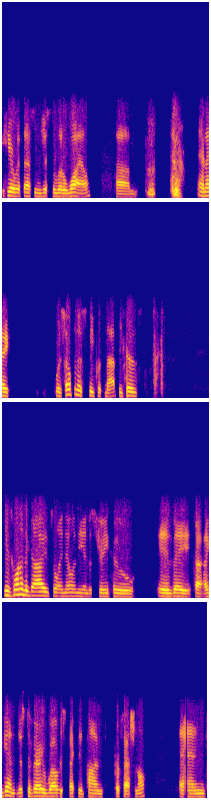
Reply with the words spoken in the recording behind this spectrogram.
here with us in just a little while. Um, and I was hoping to speak with Matt because he's one of the guys who I know in the industry who is a uh, again just a very well respected pond professional and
